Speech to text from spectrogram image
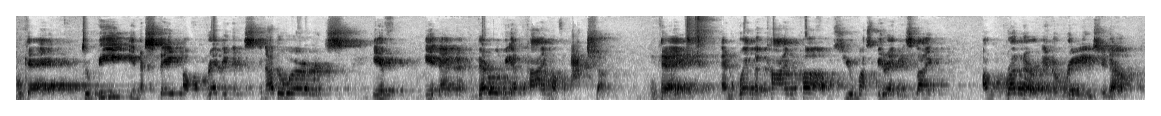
Okay? To be in a state of readiness. In other words, if it, uh, there will be a time of action. Okay? And when the time comes, you must be ready. It's like a runner in a race, you know?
